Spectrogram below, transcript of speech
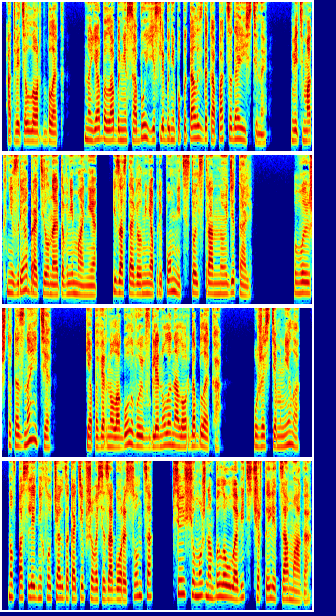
— ответил лорд Блэк. «Но я была бы не собой, если бы не попыталась докопаться до истины. Ведь Мак не зря обратил на это внимание и заставил меня припомнить столь странную деталь. «Вы что-то знаете?» Я повернула голову и взглянула на лорда Блэка. Уже стемнело, но в последних лучах закатившегося за горы солнца все еще можно было уловить черты лица мага.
